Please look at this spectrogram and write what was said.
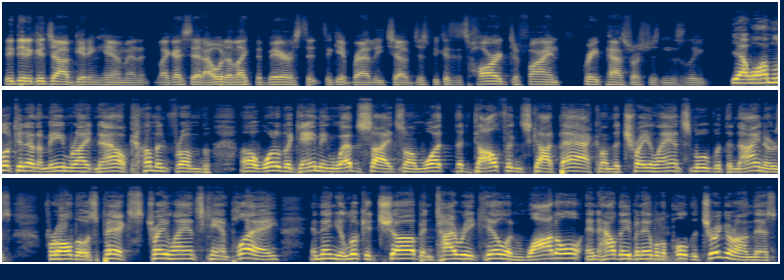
they did a good job getting him. And like I said, I would have liked the Bears to, to get Bradley Chubb just because it's hard to find great pass rushers in this league. Yeah, well, I'm looking at a meme right now coming from uh, one of the gaming websites on what the Dolphins got back on the Trey Lance move with the Niners for all those picks. Trey Lance can't play. And then you look at Chubb and Tyreek Hill and Waddle and how they've been able to pull the trigger on this.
